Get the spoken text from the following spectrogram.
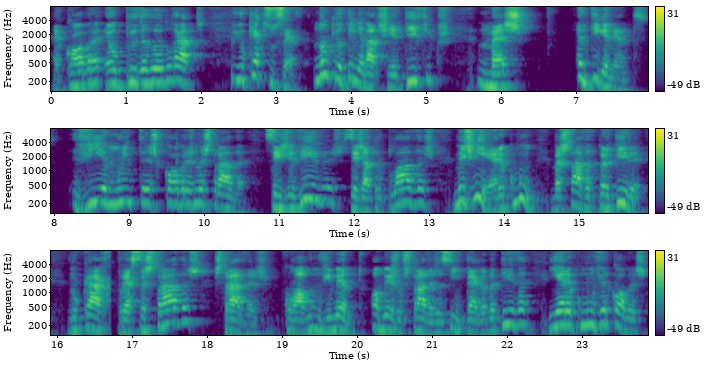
A cobra é o predador do rato. E o que é que sucede? Não que eu tenha dados científicos, mas antigamente via muitas cobras na estrada, seja vivas, seja atropeladas, mas via, era comum. Bastava partir no carro por essas estradas, estradas com algum movimento, ou mesmo estradas assim, terra batida, e era comum ver cobras.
